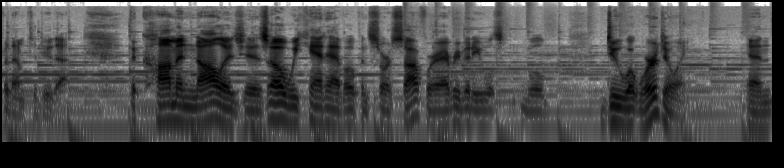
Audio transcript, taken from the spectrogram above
for them to do that. The common knowledge is, oh, we can't have open source software. Everybody will will do what we're doing. And,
